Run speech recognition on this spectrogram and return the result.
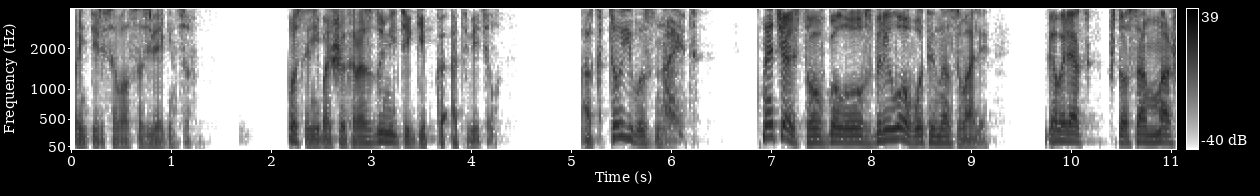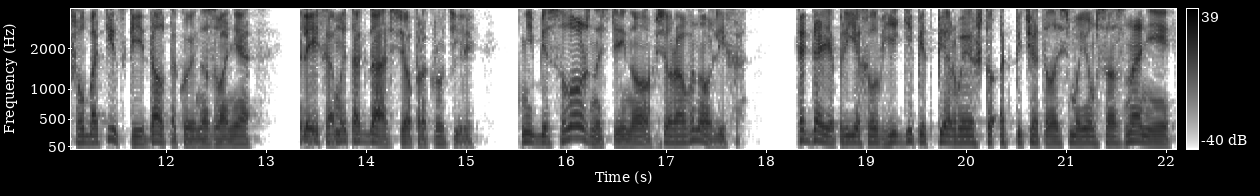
поинтересовался Звягинцев. После небольших раздумий Тегибко ответил: А кто его знает? Начальство в голову взбрело, вот и назвали. Говорят, что сам маршал Батицкий дал такое название. Лихо мы тогда все прокрутили. Не без сложностей, но все равно лихо. Когда я приехал в Египет, первое, что отпечаталось в моем сознании,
